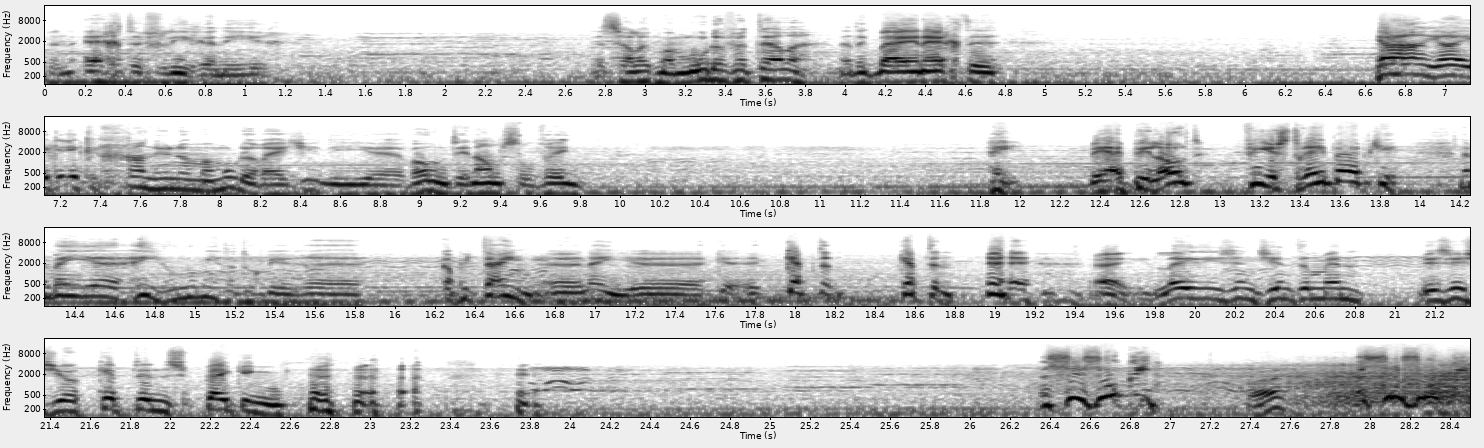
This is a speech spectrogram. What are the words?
Een echte vliegenier. Dat zal ik mijn moeder vertellen, dat ik bij een echte... Ja, ja, ik, ik ga nu naar mijn moeder, weet je. Die eh, woont in Amstelveen. Hé, hey, ben jij piloot? Vier strepen heb je. Dan ben je, hé, hey, hoe noem je dat ook weer? Eh, kapitein, Eh, nee, ca- captain, captain. hey, ladies and gentlemen, this is your captain speaking. een Suzuki! Wat? Een Suzuki!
